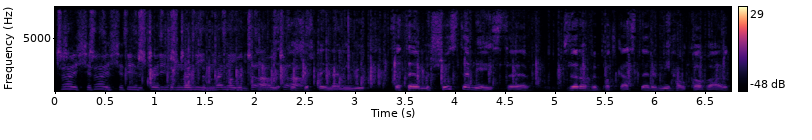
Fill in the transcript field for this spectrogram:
Cześć, jesteś, jeszcze jestem na linii cały czas. Jesteście tutaj na linii. Zatem szóste miejsce, wzorowy podcaster Michał Kowal.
